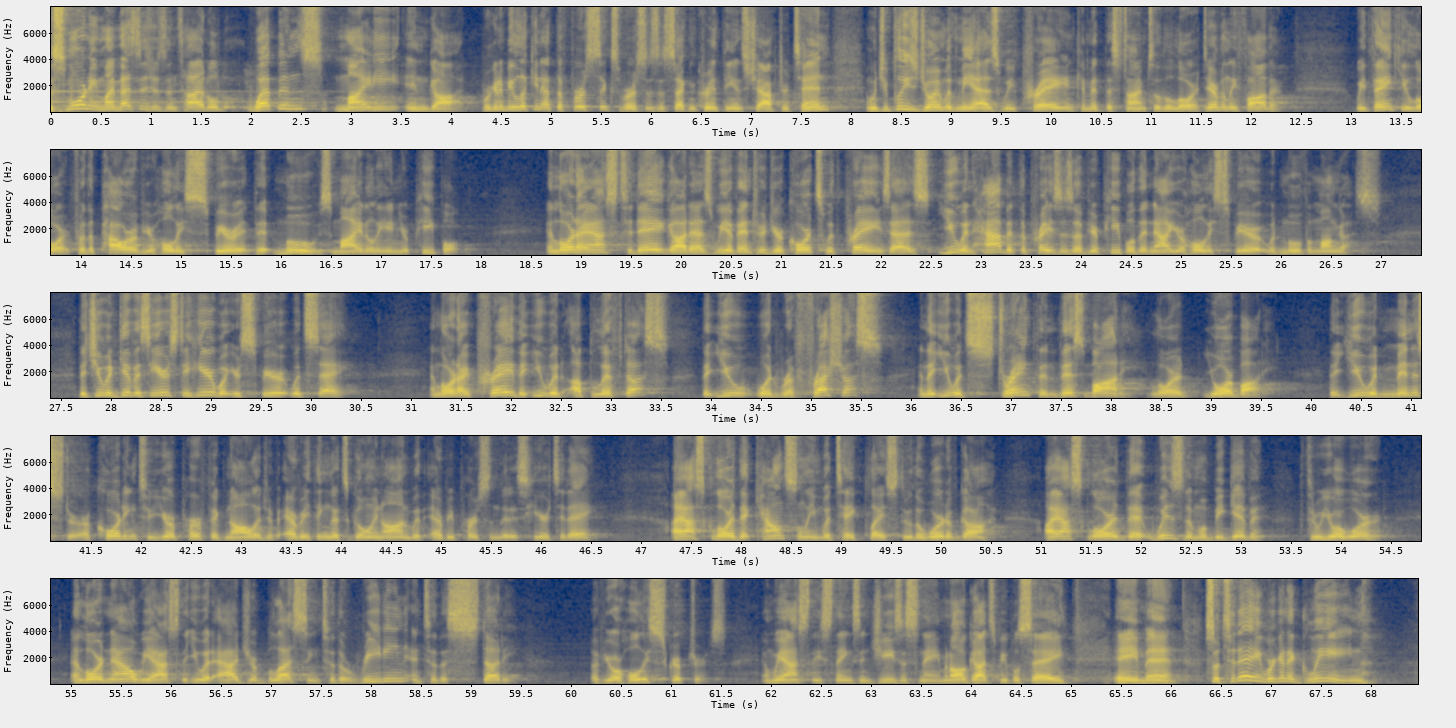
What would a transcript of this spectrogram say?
This morning, my message is entitled Weapons Mighty in God. We're going to be looking at the first six verses of 2 Corinthians chapter 10. And would you please join with me as we pray and commit this time to the Lord? Dear Heavenly Father, we thank you, Lord, for the power of your Holy Spirit that moves mightily in your people. And Lord, I ask today, God, as we have entered your courts with praise, as you inhabit the praises of your people, that now your Holy Spirit would move among us that you would give us ears to hear what your Spirit would say. And Lord, I pray that you would uplift us, that you would refresh us, and that you would strengthen this body, Lord, your body, that you would minister according to your perfect knowledge of everything that's going on with every person that is here today. I ask, Lord, that counseling would take place through the Word of God. I ask, Lord, that wisdom will be given through your Word. And Lord, now we ask that you would add your blessing to the reading and to the study of your holy scriptures. And we ask these things in Jesus' name. And all God's people say, Amen. So today we're going to glean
